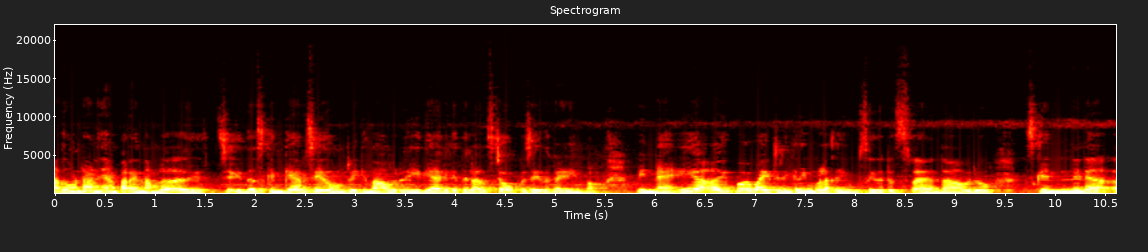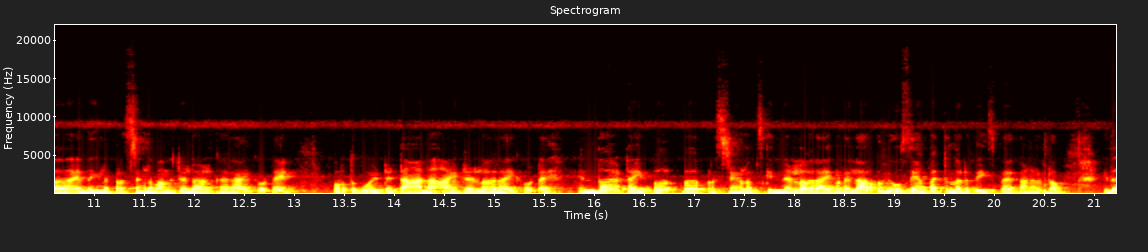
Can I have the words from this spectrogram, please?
അതുകൊണ്ടാണ് ഞാൻ പറയുന്നത് നമ്മൾ ഇത് സ്കിൻ കെയർ ചെയ്തുകൊണ്ടിരിക്കുന്ന ആ ഒരു രീതി ആയിരിക്കത്തില്ല. അത് സ്റ്റോപ്പ് ചെയ്ത് കഴിയുമ്പം. പിന്നെ ഈ ഇപ്പോൾ വൈറ്റനിങ് ക്രീമുകളൊക്കെ യൂസ് ചെയ്തിട്ട് എന്താ ഒരു സ്കിന്നിന് എന്തെങ്കിലും പ്രശ്നങ്ങൾ വന്നിട്ടുള്ള ആൾക്കാരായിക്കോട്ടെ. പുറത്ത് പോയിട്ട് ടാന ആയിട്ടുള്ളവരായിക്കോട്ടെ. എന്ത് ടൈപ്പ് പ്രശ്നങ്ങളും സ്കിന്നുള്ളവരായിക്കോട്ടെ എല്ലാവർക്കും യൂസ് ചെയ്യാൻ പറ്റുന്ന ഒരു ഫേസ് പാക്കാണ് കേട്ടോ. ഇത്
